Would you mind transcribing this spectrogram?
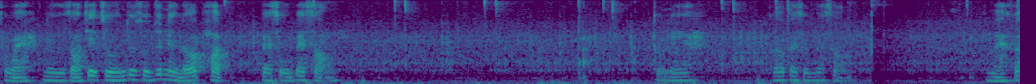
ถูกไหมหนึ่งสองเจ็ดศูนย์จุดศูนย์จุดหนึ่งแล้วก็พอร์ตแปดศูนย์แปดสองตรงนี้นะก็แปดศูนย์แปดสองเห็นไหมก็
